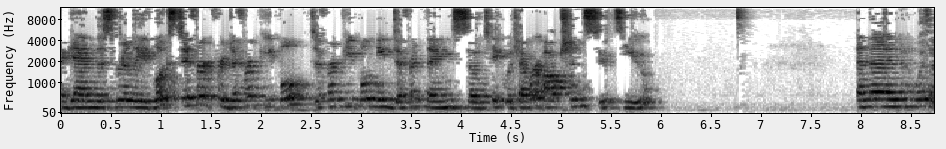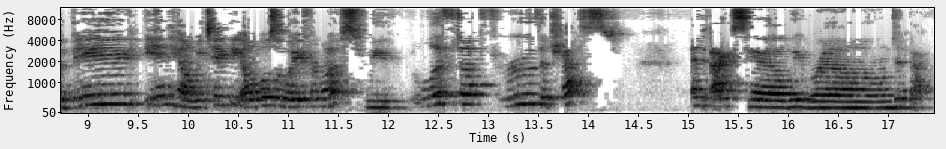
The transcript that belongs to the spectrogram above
Again, this really looks different for different people. Different people need different things, so take whichever option suits you. And then with a big inhale, we take the elbows away from us. We lift up through the chest. And exhale, we round it back.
